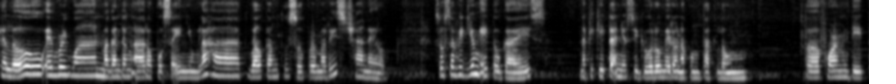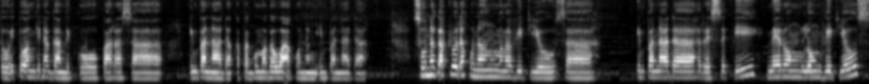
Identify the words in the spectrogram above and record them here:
Hello everyone! Magandang araw po sa inyong lahat. Welcome to Super Maris Channel. So sa videong ito guys, nakikita nyo siguro meron akong tatlong uh, form dito. Ito ang ginagamit ko para sa empanada kapag gumagawa ako ng empanada. So nag-upload ako ng mga video sa empanada recipe. Merong long videos,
